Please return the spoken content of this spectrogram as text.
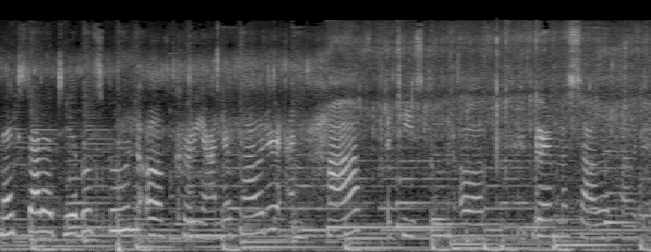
Next add a tablespoon of coriander powder and half a teaspoon of garam masala powder.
